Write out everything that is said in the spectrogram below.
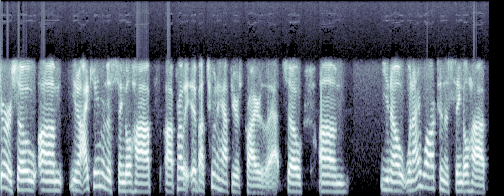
Sure. So, um, you know, I came into Single Hop uh, probably about two and a half years prior to that. So, um, you know, when I walked into Single Hop,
